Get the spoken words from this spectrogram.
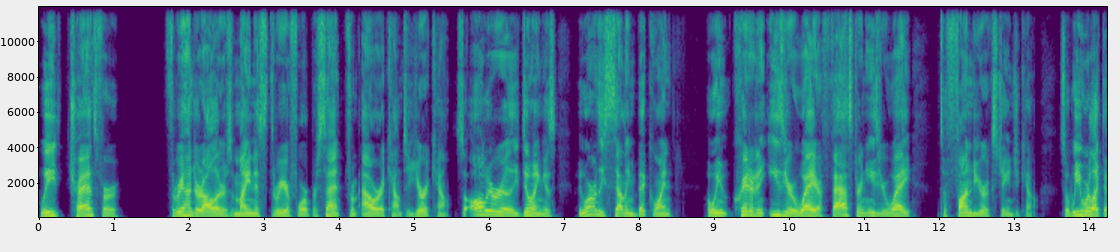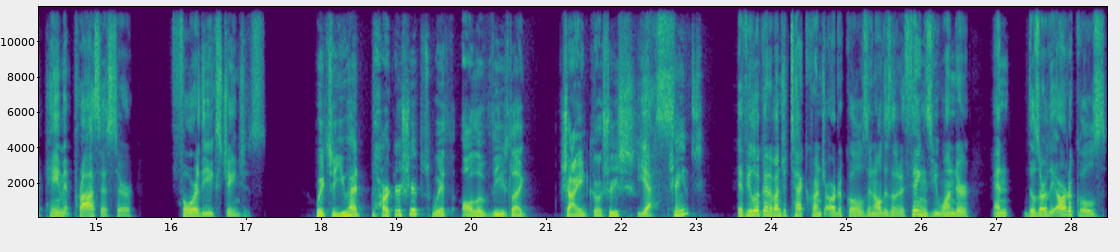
We transfer $300 minus 3 or 4% from our account to your account. So all we were really doing is we weren't really selling Bitcoin, but we created an easier way, a faster and easier way to fund your exchange account. So we were like the payment processor for the exchanges. Wait, so you had partnerships with all of these like giant groceries Yes. chains? If you look at a bunch of TechCrunch articles and all these other things, you wonder, and those early articles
